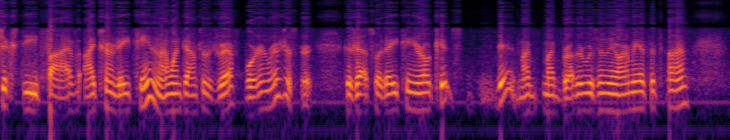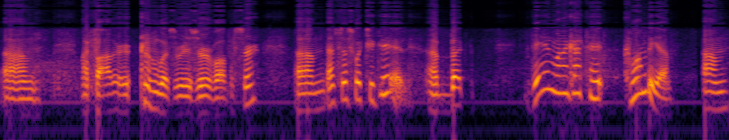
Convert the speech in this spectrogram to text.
65, I turned 18 and I went down to the draft board and registered because that's what 18-year-old kids did. My, my brother was in the Army at the time. Um, my father was a reserve officer. Um, that's just what you did. Uh, but then when I got to Columbia, um,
